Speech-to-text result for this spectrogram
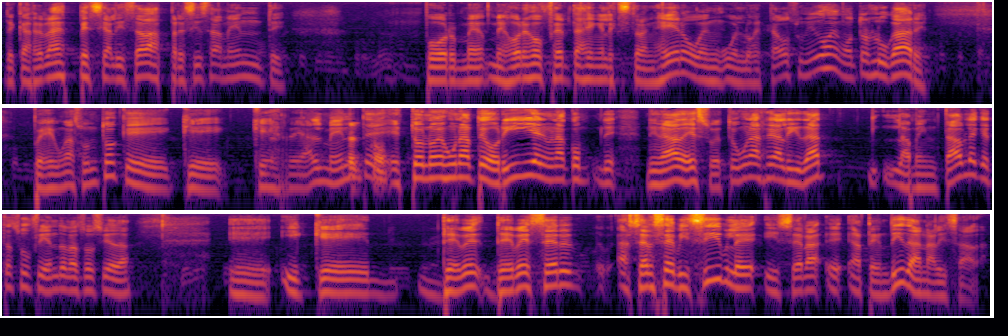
de carreras especializadas precisamente por me- mejores ofertas en el extranjero o en, o en los Estados Unidos o en otros lugares. Pues es un asunto que, que, que realmente, esto no es una teoría ni, una, ni nada de eso, esto es una realidad lamentable que está sufriendo la sociedad eh, y que debe, debe ser hacerse visible y ser eh, atendida, analizada.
